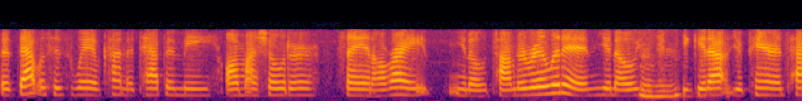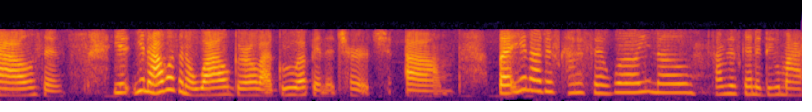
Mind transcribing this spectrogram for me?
that that was his way of kind of tapping me on my shoulder saying, "All right, you know, time to reel it in, you know, you, Mhm. you get out your parents' house and you, you know, I wasn't a wild girl. I grew up in the church. Um but you know, I just kind of said, well, you know, I'm just going to do my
